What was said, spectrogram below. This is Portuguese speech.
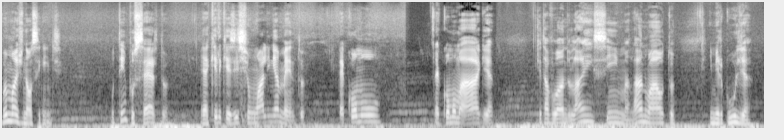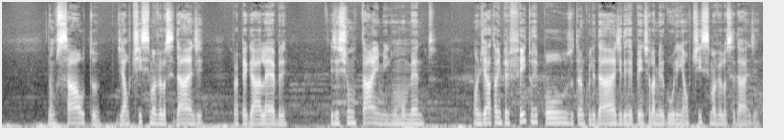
Vamos imaginar o seguinte: o tempo certo é aquele que existe um alinhamento. É como é como uma águia que está voando lá em cima, lá no alto e mergulha num salto de altíssima velocidade para pegar a lebre. Existe um timing, um momento onde ela estava em perfeito repouso, tranquilidade e de repente ela mergulha em altíssima velocidade.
